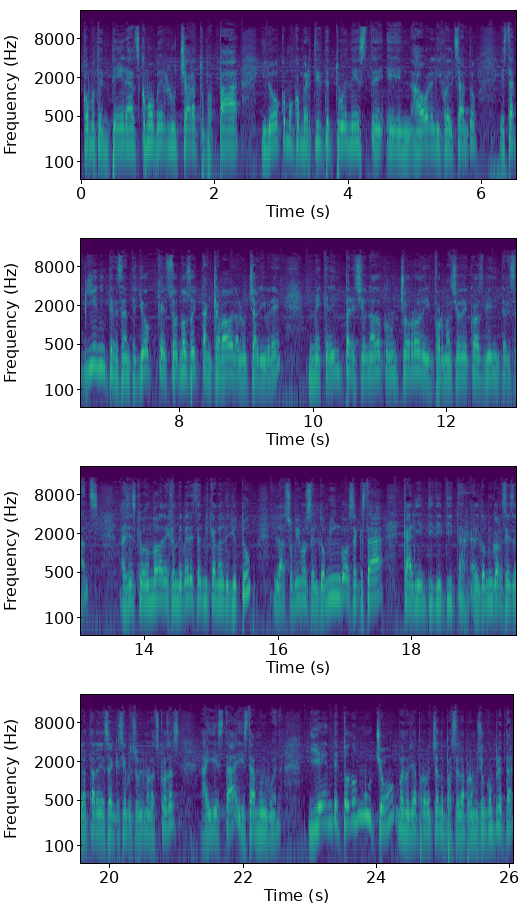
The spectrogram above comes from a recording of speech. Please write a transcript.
cómo te enteras cómo ver luchar a tu papá y luego cómo convertirte tú en este en ahora el hijo del santo está bien interesante. Yo que so- no soy tan clavado de la lucha libre me quedé impresionado con un chorro de información y cosas bien interesantes. Así es que no la dejen de ver. Está en mi canal de YouTube. La subimos el domingo. O sea que está el domingo a las 6 de la tarde ya saben que siempre subimos las cosas. Ahí está y está muy buena. Y en de todo mucho bueno ya aprovechando para hacer la promoción completa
